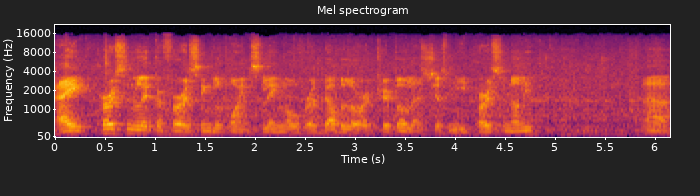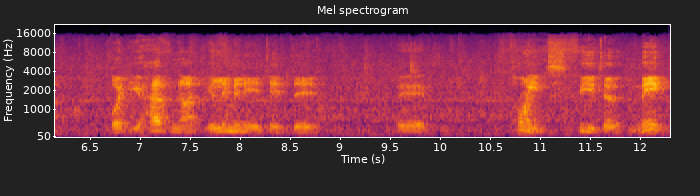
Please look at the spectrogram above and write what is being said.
I personally prefer a single point sling over a double or a triple. That's just me personally. Uh, but you have not eliminated the, the points for you to make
